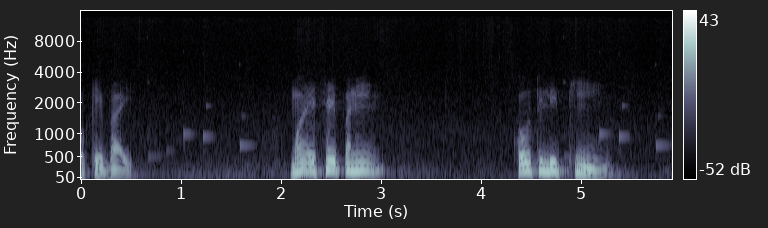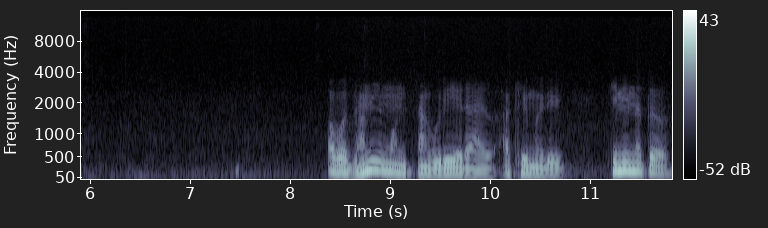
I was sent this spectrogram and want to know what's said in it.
Okay bye. म यसै पनि कौतुलित थिएँ अब झनै मन साँगुरिएर आयो। आखिर मैले चिनिन त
